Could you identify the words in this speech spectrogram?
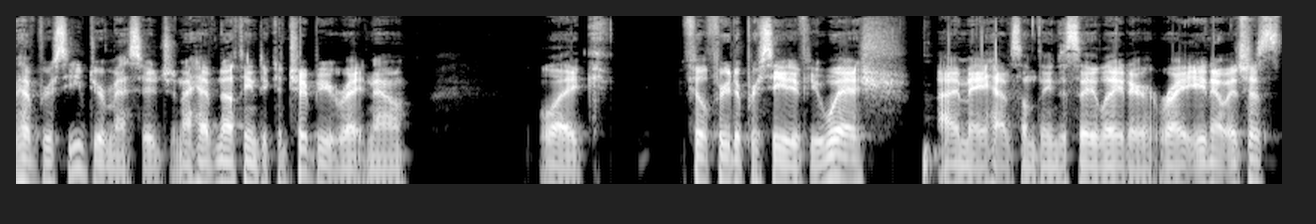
have received your message and I have nothing to contribute right now. Like feel free to proceed if you wish. I may have something to say later, right? You know, it's just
